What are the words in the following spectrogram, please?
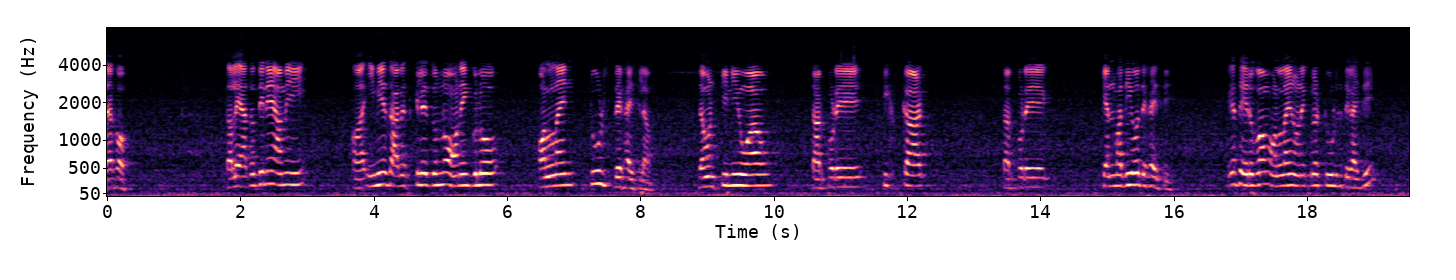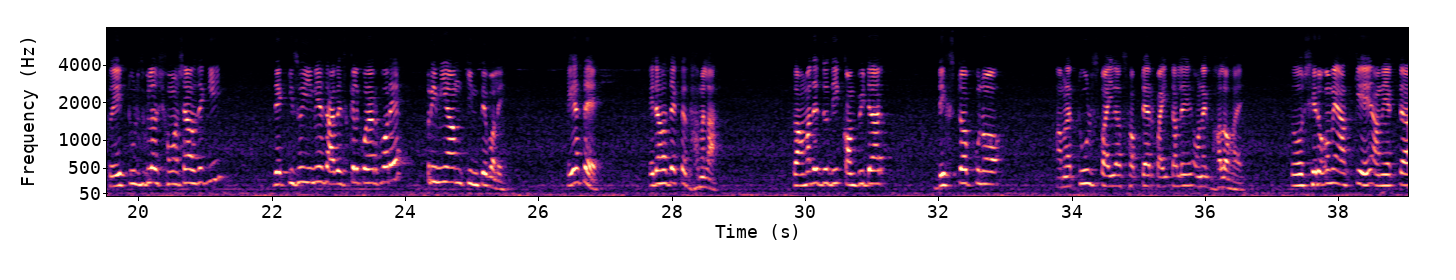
দেখো, তাহলে এতদিনে আমি ইমেজ আবেস্কেলের জন্য অনেকগুলো অনলাইন টুলস দেখাইছিলাম। যেমন টিনিওয়াও তারপরে পিক্সকার্ট তারপরে ক্যানভা দিয়েও দেখাইছি। ঠিক আছে? এরকম অনলাইন অনেকগুলো টুলস দেখাইছি। তো এই টুলসগুলোর সমস্যা হচ্ছে কি? যে কিছু ইমেজ আবেস্কেল করার পরে প্রিমিয়াম কিনতে বলে। ঠিক আছে? এটা হচ্ছে একটা ঝামেলা। তো আমাদের যদি কম্পিউটার, ডেস্কটপ কোনো আমরা টুলস পাই বা সফটওয়্যার পাই, তাহলে অনেক ভালো হয়। তো সেরকমই আজকে আমি একটা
